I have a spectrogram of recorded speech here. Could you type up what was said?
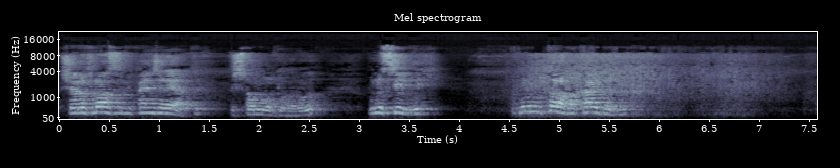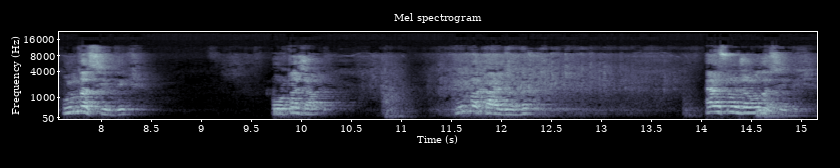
Dışarı Fransız bir pencere yaptık. Dıştan montalarını. Bunu sildik. Bunu bu tarafa kaydırdık. Bunu da sildik. Orta cam. Bunu da kaydırdık. En son camı da sildik.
